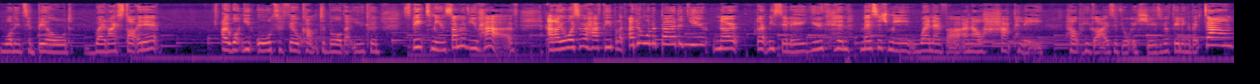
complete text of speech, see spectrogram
wanted to build when I started it. I want you all to feel comfortable that you can speak to me, and some of you have. And I also have people like, I don't want to burden you. No, don't be silly. You can message me whenever, and I'll happily help you guys with your issues. If you're feeling a bit down,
